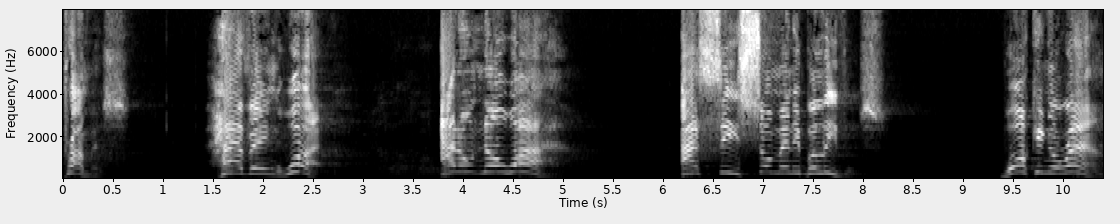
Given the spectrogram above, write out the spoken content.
Promise. Having what? I don't know why. I see so many believers walking around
